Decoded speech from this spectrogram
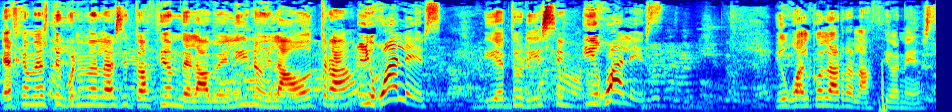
Es que me estoy poniendo en la situación del Abelino y la otra Iguales, y es durísimo. iguales. Igual con las relaciones.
